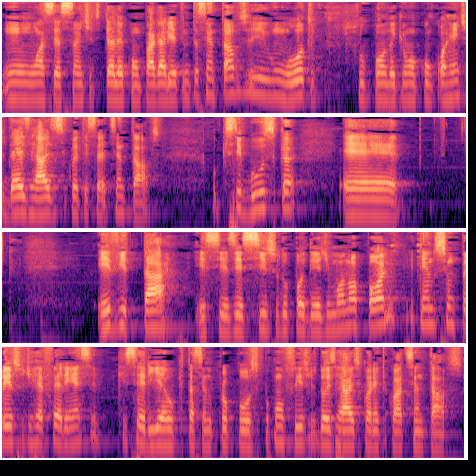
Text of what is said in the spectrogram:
um acessante de telecom pagaria 30 centavos e um outro, supondo aqui uma concorrente, R$ 10,57. O que se busca é evitar esse exercício do poder de monopólio e tendo-se um preço de referência, que seria o que está sendo proposto por conflito, de R$ 2,44.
